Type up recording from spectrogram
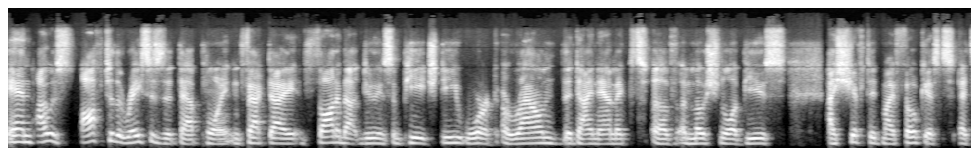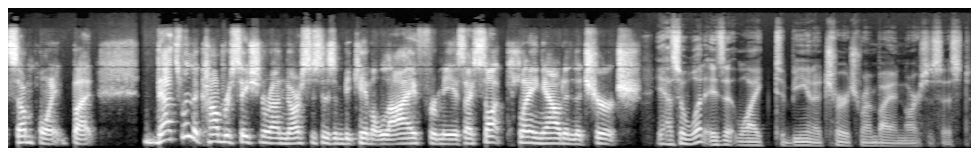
And I was off to the races at that point. In fact, I thought about doing some PhD work around the dynamics of emotional abuse. I shifted my focus at some point, but that's when the conversation around narcissism became alive for me as I saw it playing out in the church. Yeah. So, what is it like to be in a church run by a narcissist?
